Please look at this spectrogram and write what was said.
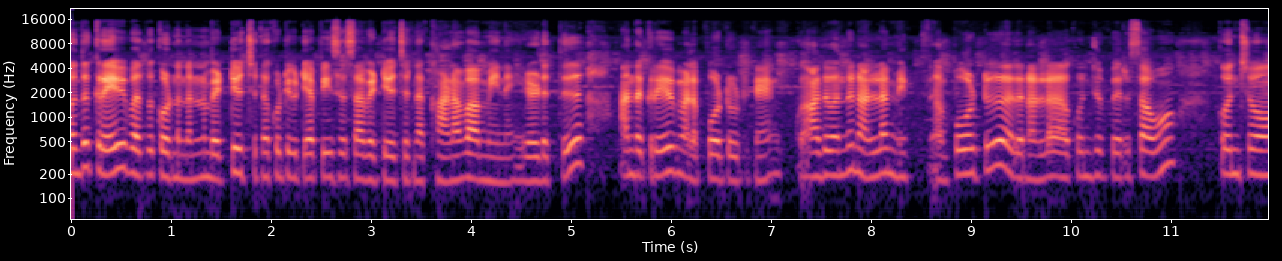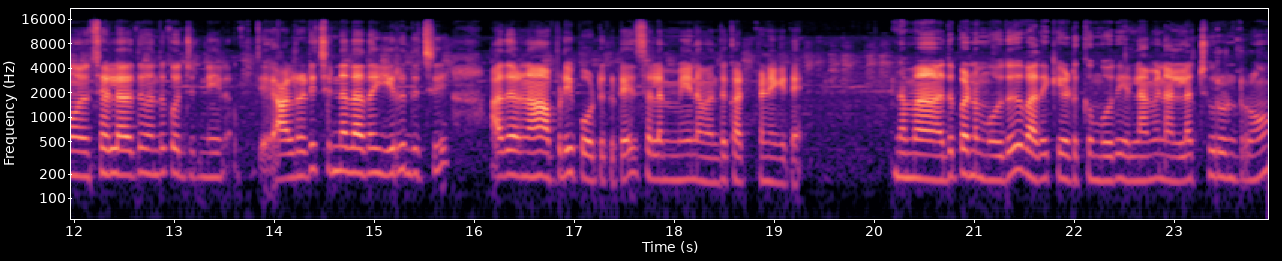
வந்து கிரேவி பதத்துக்கு கொண்டு வந்தோம்னா வெட்டி வச்சுருந்த குட்டி குட்டியாக பீசஸாக வெட்டி வச்சுருந்த கனவா மீனை எடுத்து அந்த கிரேவி மேலே போட்டு விட்டுட்டேன். அது வந்து நல்லா மிக்ஸ் போட்டு அது நல்லா கொஞ்சம் பெருசாகவும் கொஞ்சம் சில இது வந்து கொஞ்சம் நீ ஆல்ரெடி சின்னதாக தான் இருந்துச்சு. அதை நான் அப்படியே போட்டுக்கிட்டேன். சில மீனை வந்து கட் பண்ணிக்கிட்டேன். நம்ம இது பண்ணும்போது வதக்கி எடுக்கும்போது எல்லாமே நல்லா சுருண்டுரும்.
